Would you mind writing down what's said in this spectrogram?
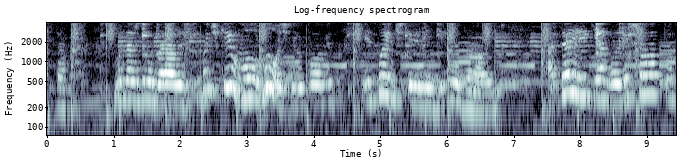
Ось так. Ми завжди обирали бачків мол- молочними, по від- відпоєм 4 неділі обирали. А цей рік я вирішила по-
